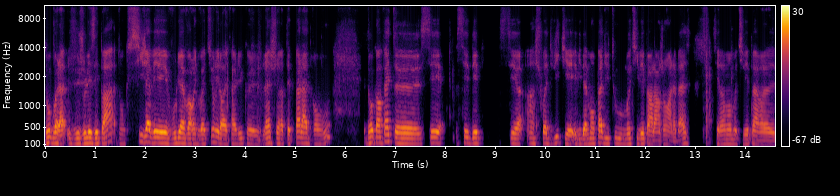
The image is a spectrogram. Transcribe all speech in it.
Donc voilà, je ne les ai pas. Donc si j'avais voulu avoir une voiture, il aurait fallu que là, je ne serais peut-être pas là devant vous. Donc en fait, euh, c'est un choix de vie qui est évidemment pas du tout motivé par l'argent à la base. C'est vraiment motivé par euh,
